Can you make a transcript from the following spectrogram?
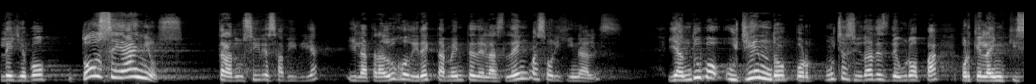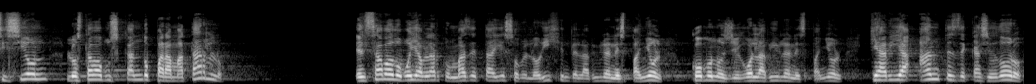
le llevó 12 años traducir esa Biblia y la tradujo directamente de las lenguas originales y anduvo huyendo por muchas ciudades de Europa porque la Inquisición lo estaba buscando para matarlo. El sábado voy a hablar con más detalles sobre el origen de la Biblia en español, cómo nos llegó la Biblia en español, qué había antes de Casiodoro,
